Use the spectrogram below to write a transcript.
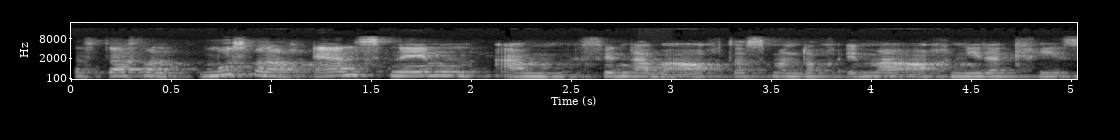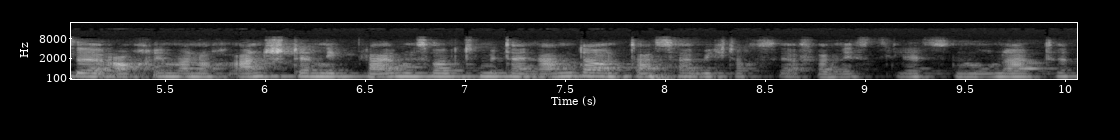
Das davon muss man auch ernst nehmen, ähm, finde aber auch, dass man doch immer auch in jeder Krise auch immer noch anständig bleiben sollte miteinander. Und das habe ich doch sehr vermisst die letzten Monate,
